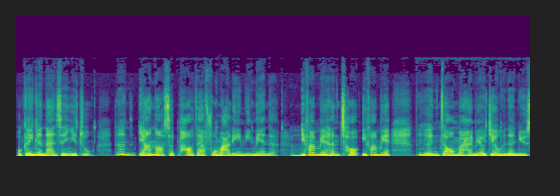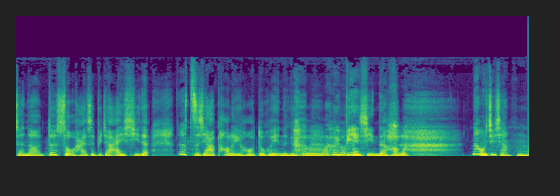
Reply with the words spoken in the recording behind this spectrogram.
我跟一个男生一组。那羊脑是泡在福马林里面的，一方面很臭，一方面那个你知道我们还没有结婚的女生呢，的手还是比较爱惜的，那指甲泡了以后都会那个会变形的哈。那我就想，嗯，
